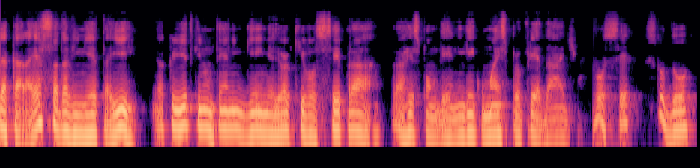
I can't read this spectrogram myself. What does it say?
Olha, cara, essa da vinheta aí, eu acredito que não tenha ninguém melhor que você para responder, ninguém com mais propriedade. Você estudou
